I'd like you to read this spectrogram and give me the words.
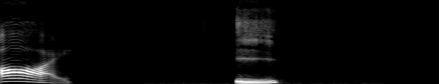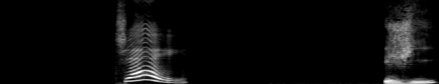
I. I, J. J,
